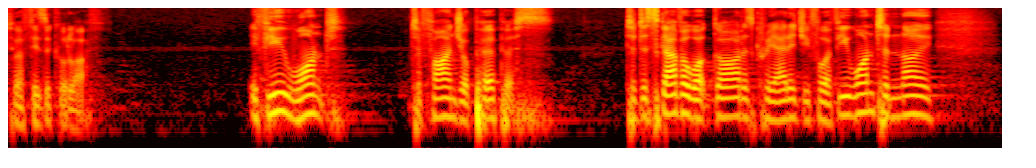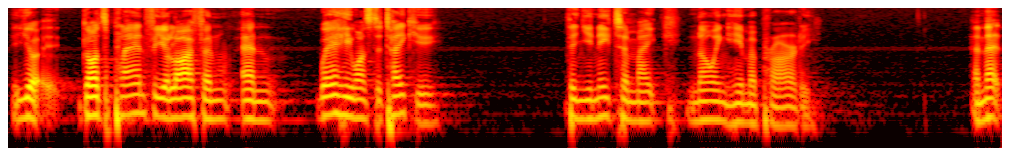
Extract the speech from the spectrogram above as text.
to our physical life. If you want to find your purpose, to discover what God has created you for, if you want to know your, God's plan for your life and, and where He wants to take you, then you need to make knowing Him a priority. And that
